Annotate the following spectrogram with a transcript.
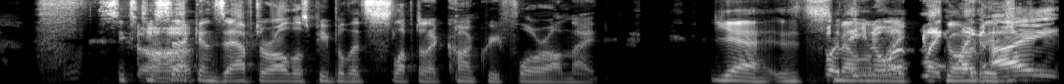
60 Uh-huh. seconds after all those people that slept on a concrete floor all night. Yeah, it's But you know like, what? Like, like garbage. I,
